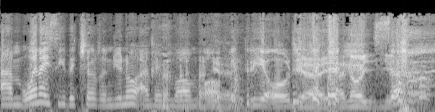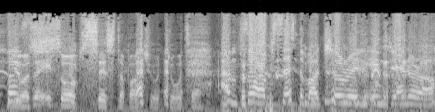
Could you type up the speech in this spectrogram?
Um, when I see the children, you know, I'm a mom of Yeah. a three-year-old. Yeah, yeah, I know you. So- you are so so obsessed about your daughter. I'm so obsessed about children in general,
